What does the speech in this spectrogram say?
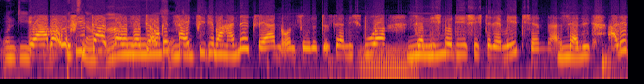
Und die Ja, aber aus wird ja auch gezeigt, wie die behandelt werden und so. Das ist ja nicht nur, ist ja nicht nur die Geschichte der Mädchen. Das ist ja die, alles,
